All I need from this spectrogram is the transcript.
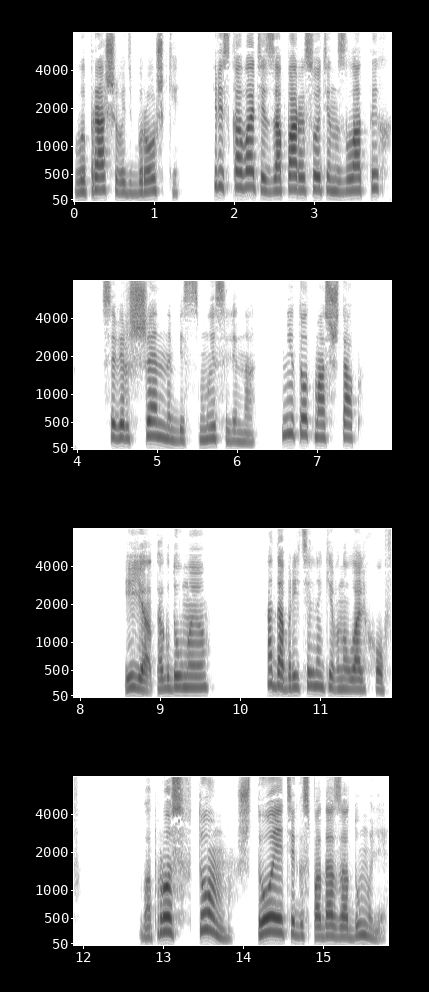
выпрашивать брошки, рисковать из-за пары сотен золотых совершенно бессмысленно. Не тот масштаб. И я так думаю. Одобрительно кивнул Ольхов. Вопрос в том, что эти господа задумали.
